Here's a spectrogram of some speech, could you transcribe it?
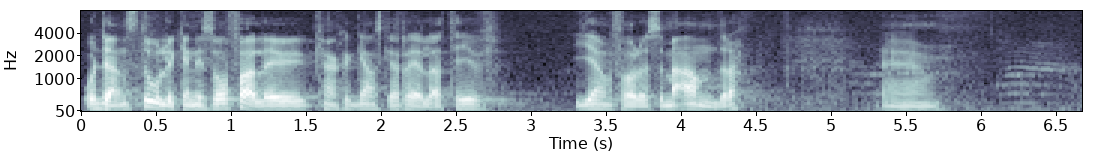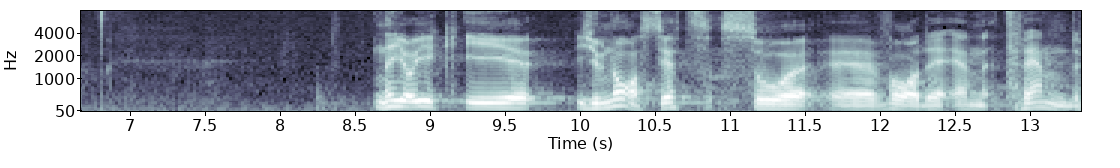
och den storleken i så fall är kanske ganska relativ i jämförelse med andra. När jag gick i gymnasiet så eh, var det en trend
